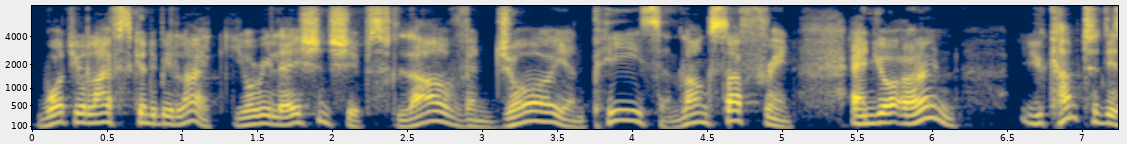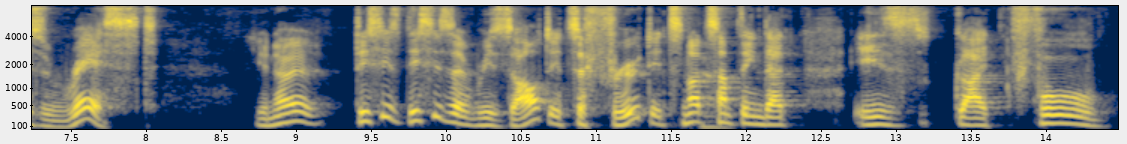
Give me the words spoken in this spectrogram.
what your life's going to be like your relationships, love and joy and peace and long suffering, and your own. You come to this rest. You know, this is this is a result. It's a fruit. It's not yeah. something that is like full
